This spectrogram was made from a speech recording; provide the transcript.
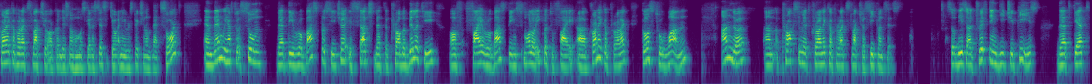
Kronecker product structure or conditional homoscedasticity or any restriction of that sort. And then we have to assume that the robust procedure is such that the probability of phi robust being small or equal to phi uh, product goes to one under um, approximate Kronecker product structure sequences. So these are drifting DGPs that get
